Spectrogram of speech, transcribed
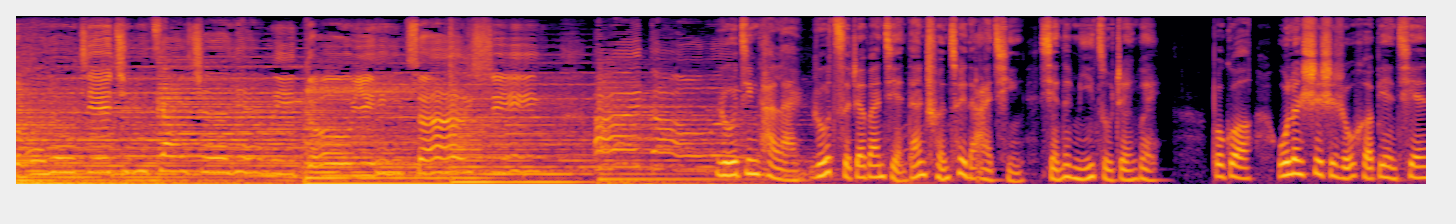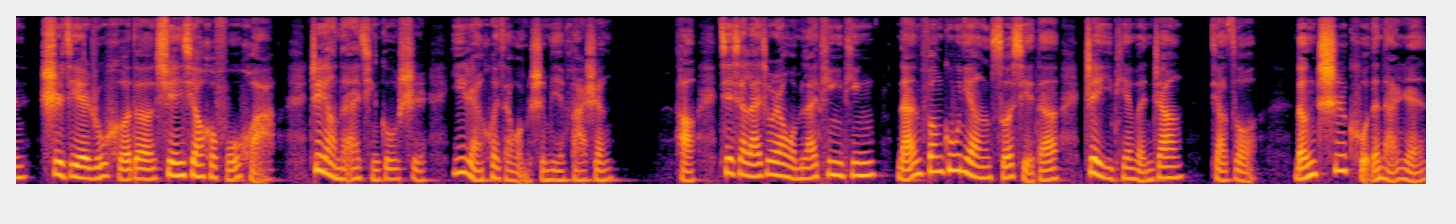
有结局在这夜里都已成型。如今看来，如此这般简单纯粹的爱情显得弥足珍贵。不过，无论世事如何变迁，世界如何的喧嚣和浮华，这样的爱情故事依然会在我们身边发生。好，接下来就让我们来听一听南方姑娘所写的这一篇文章，叫做《能吃苦的男人》，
